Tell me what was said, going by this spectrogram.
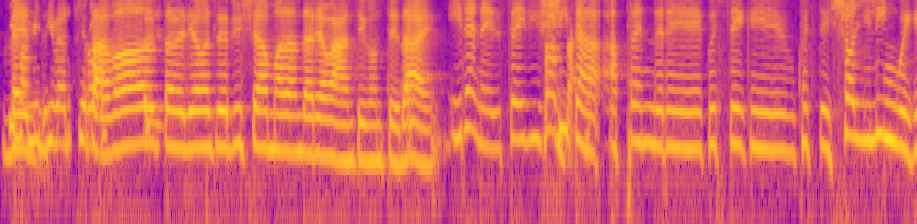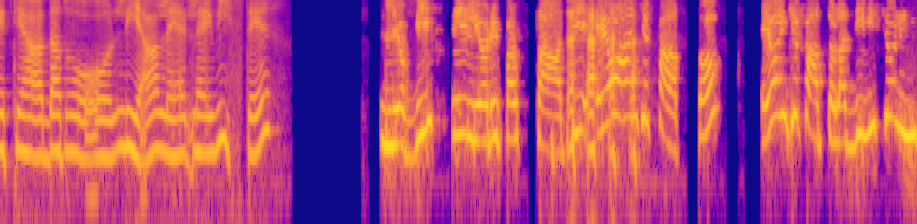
ma mi divertirò. Stavolta vediamo se riusciamo ad andare avanti con te, dai. Irene, sei riuscita a prendere queste, che, queste scioglilingue che ti ha dato Lia? Le, le hai viste? Li ho visti, li ho ripassati e ho anche fatto e ho anche fatto la divisione in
